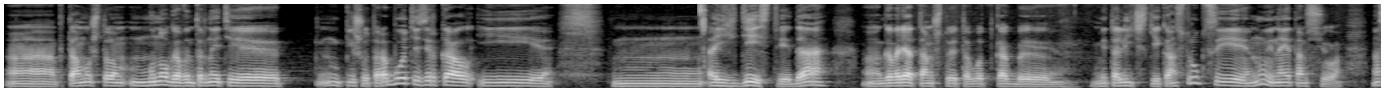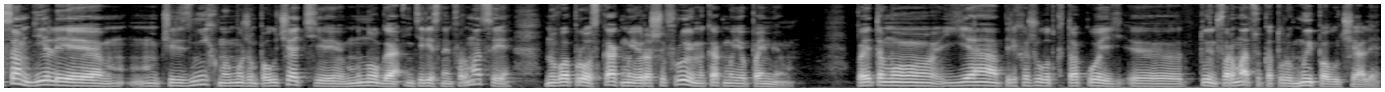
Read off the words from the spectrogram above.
Э, потому что много в интернете ну, пишут о работе зеркал и о их действии, да, говорят там, что это вот как бы металлические конструкции, ну и на этом все. На самом деле через них мы можем получать э, много интересной информации, но вопрос, как мы ее расшифруем и как мы ее поймем. Поэтому я перехожу вот к такой, э, ту информацию, которую мы получали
